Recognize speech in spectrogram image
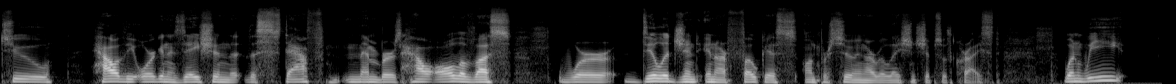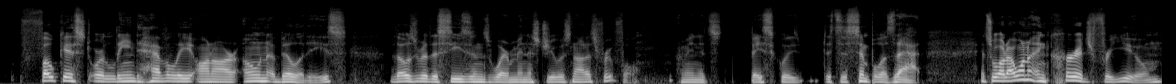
to how the organization, the, the staff members, how all of us were diligent in our focus on pursuing our relationships with Christ when we focused or leaned heavily on our own abilities, those were the seasons where ministry was not as fruitful. I mean, it's basically it's as simple as that. And so what I want to encourage for you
